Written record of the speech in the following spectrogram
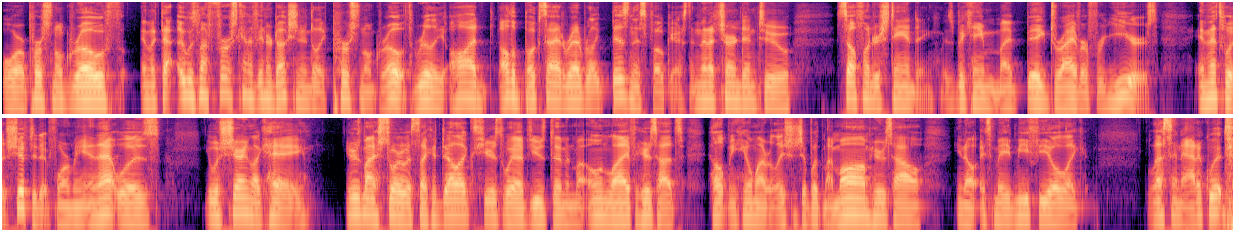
or personal growth and like that it was my first kind of introduction into like personal growth really all I all the books I had read were like business focused and then I turned into self understanding it became my big driver for years. And that's what shifted it for me. And that was it was sharing like hey here's my story with psychedelics. Here's the way I've used them in my own life. Here's how it's helped me heal my relationship with my mom. Here's how you know it's made me feel like less inadequate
